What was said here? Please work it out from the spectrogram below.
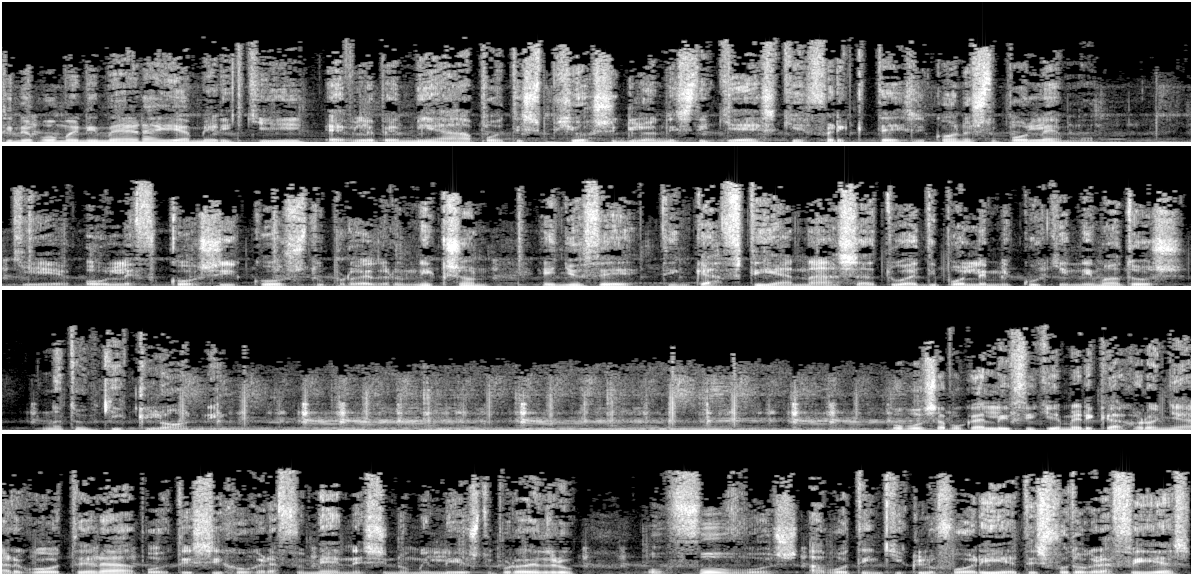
Την επόμενη μέρα η Αμερική έβλεπε μία από τις πιο συγκλονιστικές και φρικτές εικόνες του πολέμου και ο λευκός οίκος του πρόεδρου Νίξον ένιωθε την καυτή ανάσα του αντιπολεμικού κινήματος να τον κυκλώνει. Όπως αποκαλύφθηκε μερικά χρόνια αργότερα από τις ηχογραφημένες συνομιλίες του Πρόεδρου, ο φόβος από την κυκλοφορία της φωτογραφίας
